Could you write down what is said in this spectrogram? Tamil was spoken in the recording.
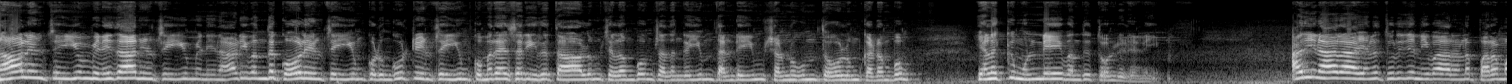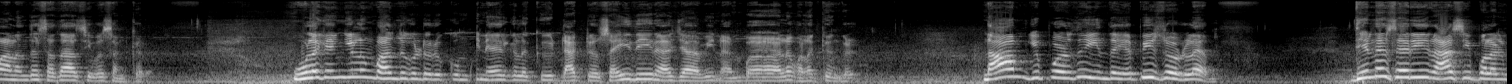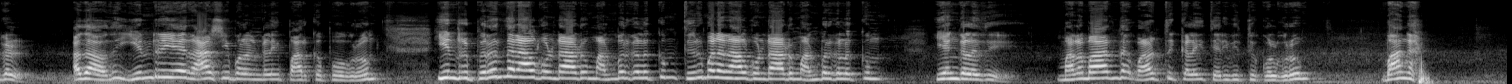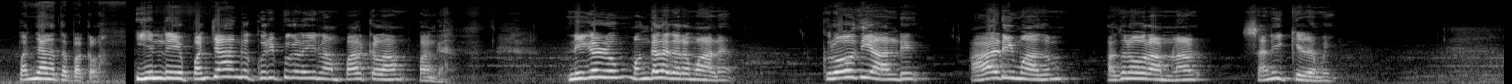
நாளின் செய்யும் வினைதானின் செய்யும் என்னை நாடி வந்த கோளின் செய்யும் கொடுங்கூற்றின் செய்யும் குமரேசர் இரு தாளும் சிலம்பும் சதங்கையும் தண்டையும் சண்முகம் தோளும் கடம்பும் எனக்கு முன்னே வந்து தோல்விடனே அதிநாராயண துரித நிவாரண பரமானந்த சதாசிவ சங்கர். உலகெங்கிலும் வாழ்ந்து கொண்டிருக்கும் நேர்களுக்கு டாக்டர் சைதே ராஜாவின் அன்பான வணக்கங்கள். நாம் இப்பொழுது இந்த எபிசோடில் தினசரி ராசி பலன்கள் அதாவது இன்றைய ராசி பலன்களை பார்க்க போகிறோம். இன்று பிறந்த நாள் கொண்டாடும் அன்பர்களுக்கும் திருமண நாள் கொண்டாடும் அன்பர்களுக்கும் எங்களது மனமார்ந்த வாழ்த்துக்களை தெரிவித்துக் கொள்கிறோம். வாங்க பஞ்சாங்கத்தை பார்க்கலாம். இன்றைய பஞ்சாங்க குறிப்புகளை நாம் பார்க்கலாம். வாங்க. நிகழும் மங்களகரமான குரோதி ஆண்டு ஆடி மாதம் பதினோராம் நாள் சனிக்கிழமை.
